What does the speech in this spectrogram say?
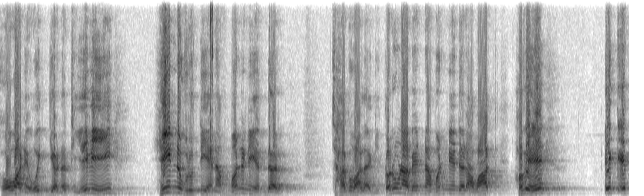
હોવાને યોગ્ય નથી એવી હીન વૃત્તિ એના મનની અંદર જાગવા લાગી. કરુણાબેનના મનની અંદર આ વાત. હવે એક એક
